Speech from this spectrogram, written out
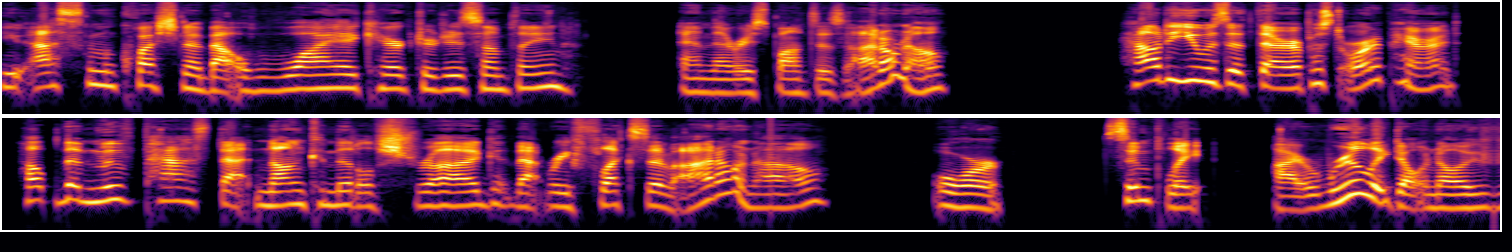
You ask them a question about why a character did something, and their response is, I don't know. How do you, as a therapist or a parent, help them move past that noncommittal shrug, that reflexive, I don't know, or simply, I really don't know,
